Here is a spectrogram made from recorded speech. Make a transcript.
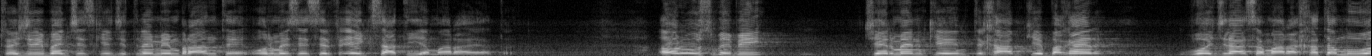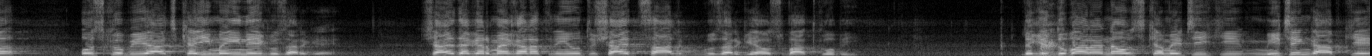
ट्रेजरी बेंचेस के जितने मेम्बरान थे, उनमें से सिर्फ़ एक साथी हमारा आया था। और उसमें भी चेयरमैन के इंतखब के बगैर वो इजलास हमारा ख़त्म हुआ, उसको भी आज कई महीने गुजर गए। शायद अगर मैं गलत नहीं हूँ तो शायद साल गुजर गया उस बात को भी। लेकिन दोबारा ना उस कमेटी की मीटिंग आपके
